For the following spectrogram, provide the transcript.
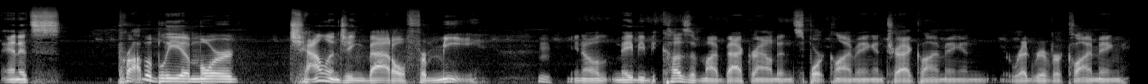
and it's probably a more challenging battle for me. You know, maybe because of my background in sport climbing and trad climbing and Red River climbing.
